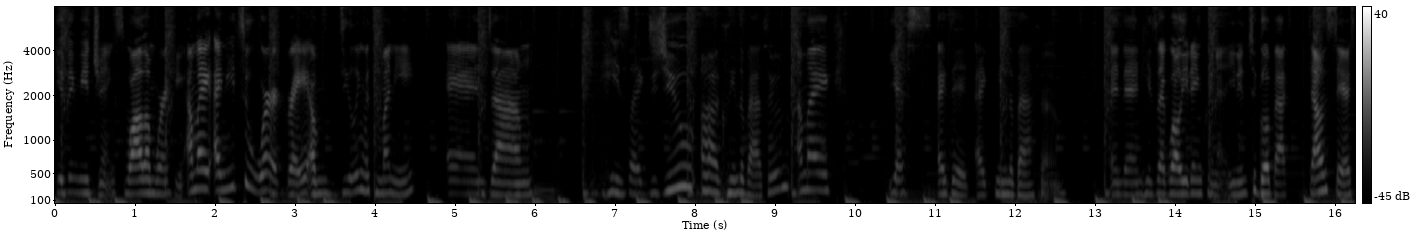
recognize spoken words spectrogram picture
giving me drinks while I'm working. I'm like, I need to work, right? I'm dealing with money and um he's like, Did you uh clean the bathroom? I'm like, Yes, I did. I cleaned the bathroom. And then he's like, Well, you didn't clean it. You need to go back downstairs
